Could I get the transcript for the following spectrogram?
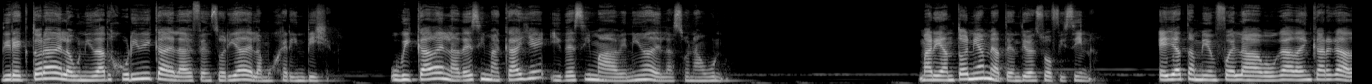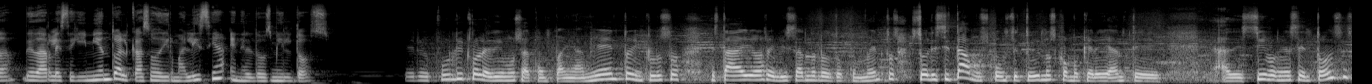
directora de la Unidad Jurídica de la Defensoría de la Mujer Indígena, ubicada en la décima calle y décima avenida de la Zona 1. María Antonia me atendió en su oficina. Ella también fue la abogada encargada de darle seguimiento al caso de Irmalicia en el 2002. El público le dimos acompañamiento, incluso estaba yo revisando los documentos. Solicitamos constituirnos como querellante adhesivo en ese entonces.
